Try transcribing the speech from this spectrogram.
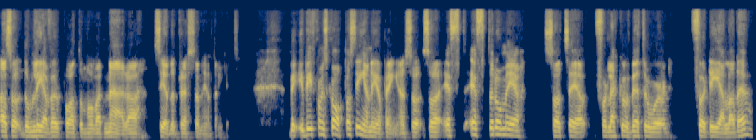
Alltså, de lever på att de har varit nära sedelpressen helt enkelt. I bitcoin skapas det inga nya pengar, så, så efter, efter de är, så att säga, for lack of a better word, fördelade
